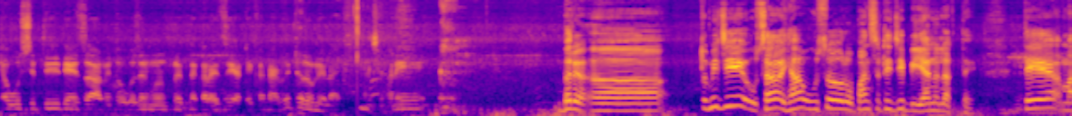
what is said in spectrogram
त्या ऊस शेती द्यायचा आम्ही दोघंजण मिळून प्रयत्न करायचा या ठिकाणी आम्ही ठरवलेला आहे. आणि बरं तुम्ही जी ऊसा ह्या ऊस रोपांसाठी जे बियाणं लागतंय ते म-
